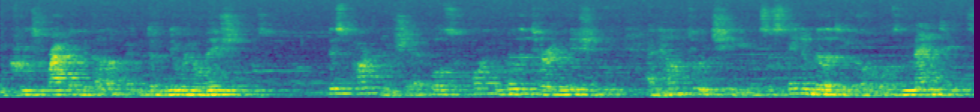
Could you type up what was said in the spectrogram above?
increase rapid development of new innovations. This partnership will support the military mission and help to achieve its sustainability goals and mandates,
